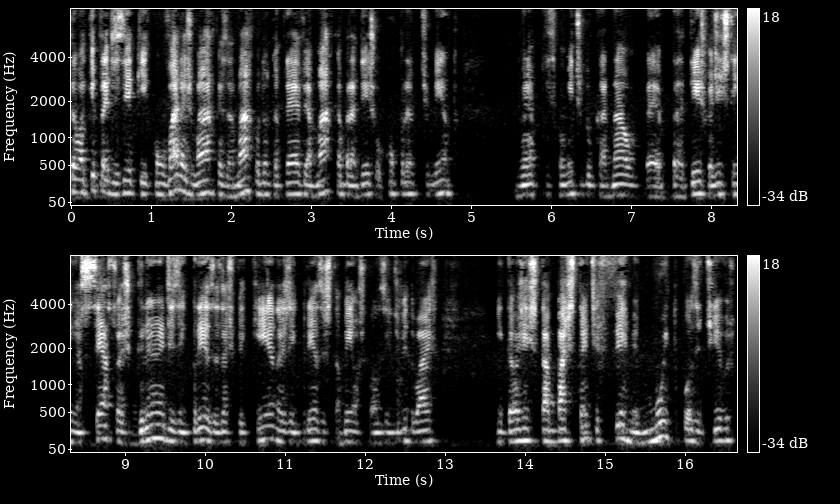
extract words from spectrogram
então, aqui para dizer que com várias marcas, a marca Odontoprev, a marca Bradesco, o comprometimento, né, principalmente do canal é, Bradesco, a gente tem acesso às grandes empresas, às pequenas empresas também, aos planos individuais. Então, a gente está bastante firme, muito positivos,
